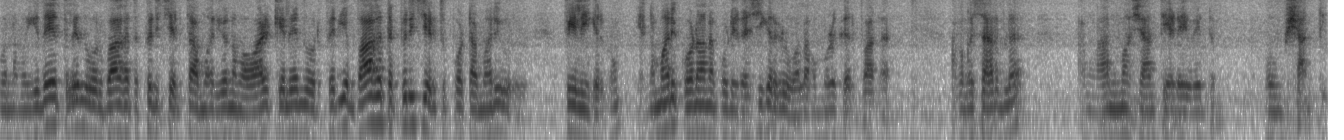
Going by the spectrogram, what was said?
ஒரு நம்ம இதயத்துலேருந்து ஒரு பாகத்தை பிரித்து எடுத்தா மாதிரியோ நம்ம வாழ்க்கையிலேருந்து ஒரு பெரிய பாகத்தை பிரித்து எடுத்து போட்ட மாதிரி ஒரு ஃபீலிங் இருக்கும். என்ன மாதிரி கோடான கோடி ரசிகர்கள் உலகம் முழுக்க இருப்பாங்க. அவங்க சார்பில் அவங்க ஆன்மா சாந்தி அடைய வேண்டும். ஓம் சாந்தி.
